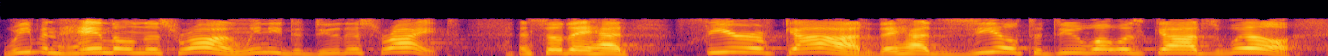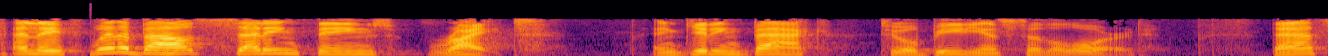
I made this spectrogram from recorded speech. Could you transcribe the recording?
we've been handling this wrong. We need to do this right. And so they had fear of God. They had zeal to do what was God's will. And they went about setting things right and getting back to obedience to the Lord. That's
